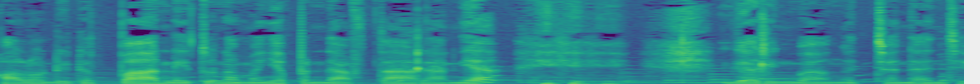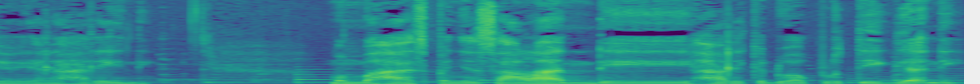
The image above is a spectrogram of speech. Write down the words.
Kalau di depan itu namanya pendaftaran ya. Garing banget candaan cewek hari ini. Membahas penyesalan di hari ke-23 nih.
